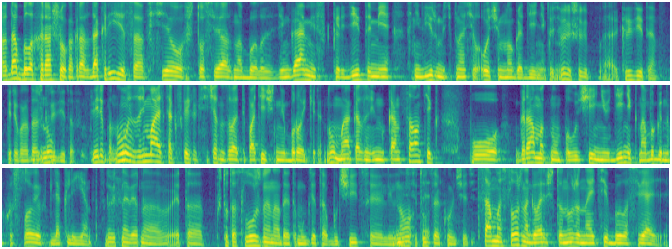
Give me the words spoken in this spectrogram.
Тогда было хорошо, как раз до кризиса все, что связано было с деньгами, с кредитами, с недвижимостью, приносило очень много денег. То есть вы решили э, кредиты, перепродажу ну, кредитов? Переп... Ну, занимались, так сказать, как сейчас называют ипотечные брокеры. Ну, мы оказывали консалтинг по грамотному получению денег на выгодных условиях для клиентов. Ну, ведь, наверное, это что-то сложное, надо этому где-то обучиться или ну, институт э, закончить. Самое сложное говорить, что нужно найти было связи.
